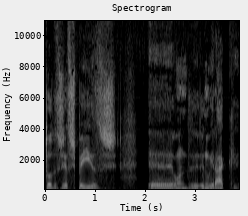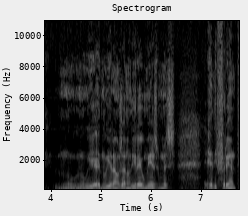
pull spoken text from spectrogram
todos esses países onde no Iraque, no, no, no, Irão já não direi o mesmo, mas é diferente.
